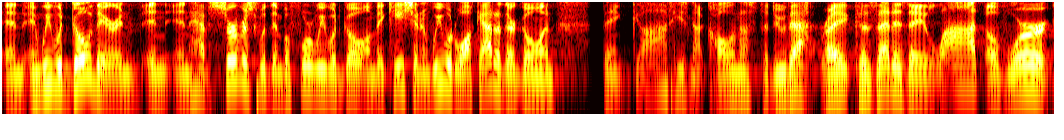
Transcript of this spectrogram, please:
And, and we would go there and, and, and have service with them before we would go on vacation. And we would walk out of there going, Thank God he's not calling us to do that, right? Because that is a lot of work.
